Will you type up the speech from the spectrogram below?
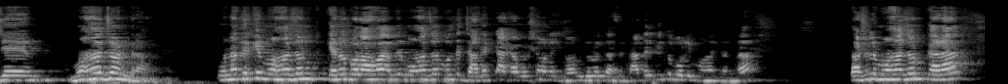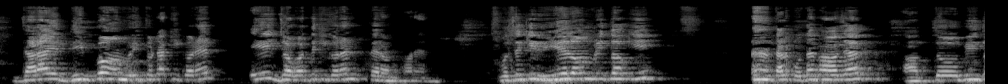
যে মহাজনরা, ওনাদেরকে মহাজন কেন বলা হয়? আমাদের মহাজন বলতে যাদের টাকা পয়সা, অনেক ধন দৌলত আছে তাদেরকে তো বলি মহাজন না তো আসলে মহাজন কারা? যারা এই দিব্য অমৃতটা কি করেন? এই জগতে কি করেন? প্রেরণ করেন। বলছে কি রিয়েল অমৃত কি? তাহলে কোথায় পাওয়া যায়? আব্দবিদ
